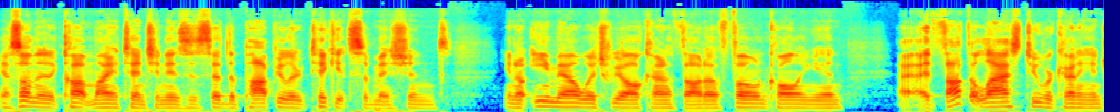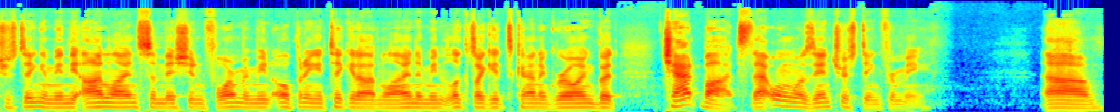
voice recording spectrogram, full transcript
Yeah, something that caught my attention is it said the popular ticket submissions, you know, email, which we all kind of thought of, phone calling in, I thought the last two were kind of interesting. I mean, the online submission form. I mean, opening a ticket online. I mean, it looks like it's kind of growing. But chatbots, that one was interesting for me. Um,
